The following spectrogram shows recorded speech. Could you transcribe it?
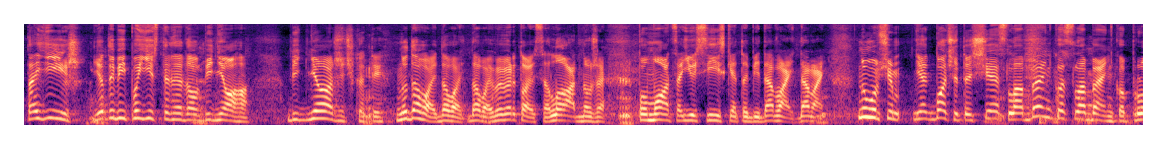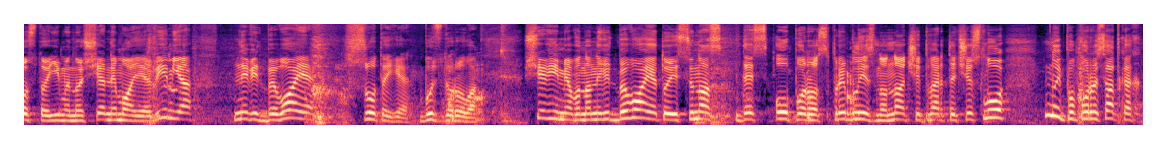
Та їж, я тобі й поїсти не дав, бідняга. Бідняжечка ти. Ну давай, давай, давай, вивертайся. Ладно вже, помацаю сіськи тобі, давай, давай. Ну, в общем, як бачите, ще слабенько, слабенько. Просто іменно ще немає вім'я, не відбиває. Що таке? Будь здорова. Ще вім'я вона не відбиває, тобто у нас десь опорос приблизно на четверте число. Ну і по поросятках.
